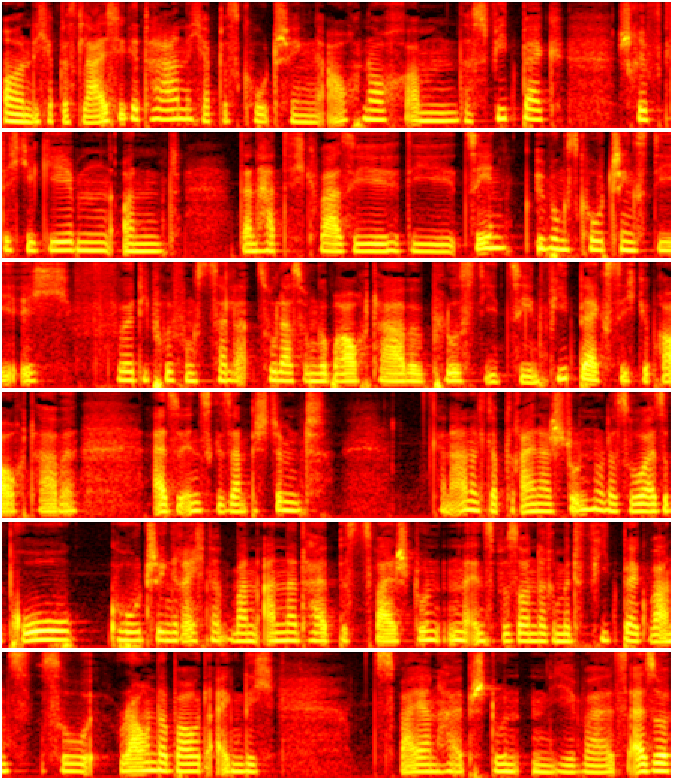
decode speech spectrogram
Und ich habe das gleiche getan. Ich habe das Coaching auch noch ähm, das Feedback schriftlich gegeben und dann hatte ich quasi die zehn Übungscoachings, die ich für die Prüfungszulassung gebraucht habe, plus die zehn Feedbacks, die ich gebraucht habe. Also insgesamt bestimmt, keine Ahnung, ich glaube 300 Stunden oder so. Also pro Coaching rechnet man anderthalb bis zwei Stunden. Insbesondere mit Feedback waren es so roundabout eigentlich zweieinhalb Stunden jeweils. Also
